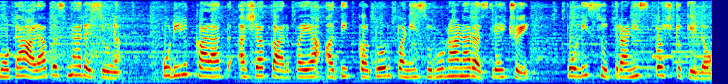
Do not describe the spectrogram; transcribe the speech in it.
मोठा आळा बसणार असून पुढील काळात अशा कारवाया अधिक कठोरपणे सुरू राहणार असल्याचे पोलीस सूत्रांनी स्पष्ट केलं.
